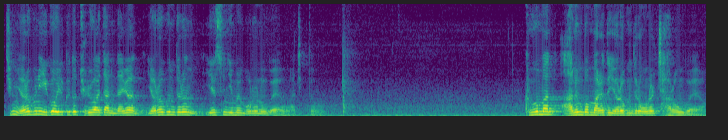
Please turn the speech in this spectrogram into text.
지금 여러분이 이거 읽고도 두려워하지 않는다면 여러분들은 예수님을 모르는 거예요, 아직도. 그것만 아는 것만 해도 여러분들은 오늘 잘 온 거예요.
